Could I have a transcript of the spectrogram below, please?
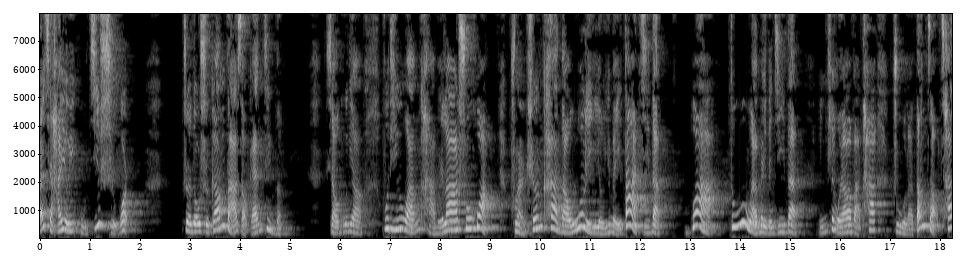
而且还有一股鸡屎味儿，这都是刚打扫干净的。小姑娘不听完卡梅拉说话，转身看到窝里有一枚大鸡蛋，哇，多完美的鸡蛋！明天我要把它煮了当早餐。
